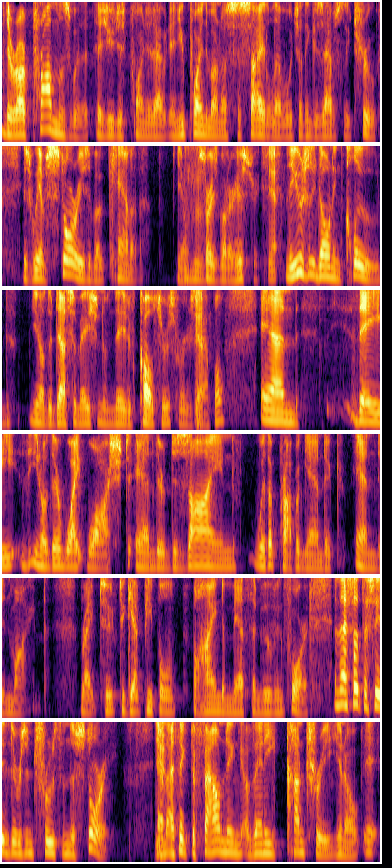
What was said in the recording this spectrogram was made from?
there are problems with it, as you just pointed out, and you pointed them out on a societal level, which I think is absolutely true. Is we have stories about Canada, you know, mm-hmm. stories about our history. Yeah. They usually don't include, you know, the decimation of native cultures, for example, yeah. and they, you know, they're whitewashed and they're designed with a propagandic end in mind, right? To to get people behind a myth and moving forward. And that's not to say that there isn't truth in the story. Yeah. And I think the founding of any country, you know, it,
